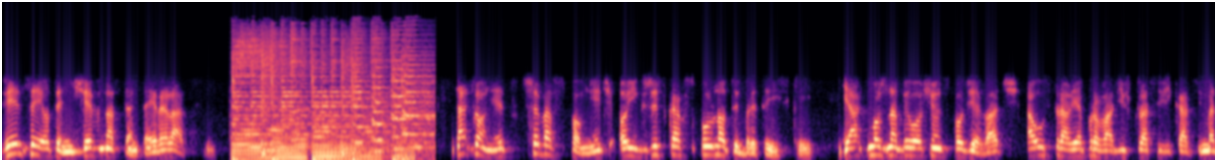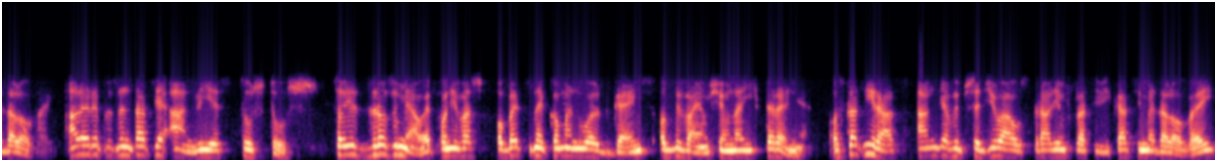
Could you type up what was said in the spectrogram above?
Więcej o tenisie w następnej relacji. Na koniec trzeba wspomnieć o Igrzyskach Wspólnoty Brytyjskiej. Jak można było się spodziewać, Australia prowadzi w klasyfikacji medalowej, ale reprezentacja Anglii jest tuż, tuż. Co jest zrozumiałe, ponieważ obecne Commonwealth Games odbywają się na ich terenie. Ostatni raz Anglia wyprzedziła Australię w klasyfikacji medalowej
